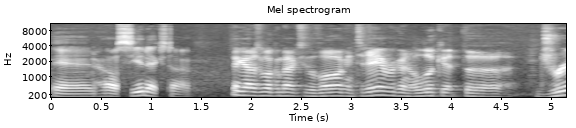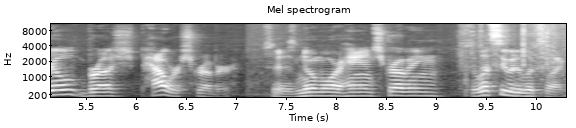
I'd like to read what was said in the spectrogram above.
and I'll see you next time. Hey guys welcome back to the vlog and today we're going to look at the drill brush power scrubber. It says no more hand scrubbing so let's see what it looks like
